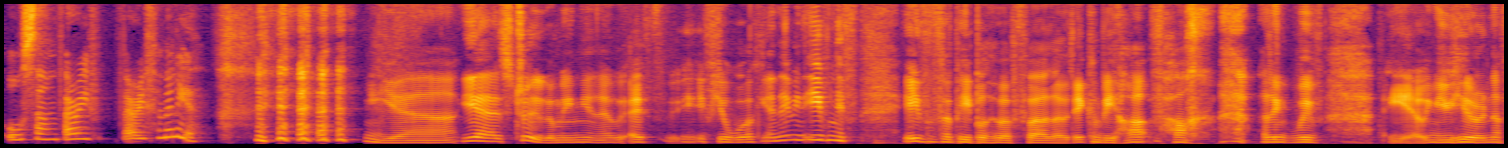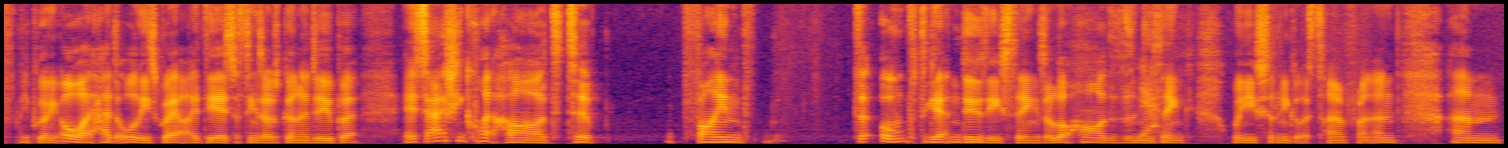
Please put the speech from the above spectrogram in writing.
All sound very very familiar. Yeah, yeah, it's true. I mean, you know, if if you're working, and I mean, even if even for people who are furloughed, it can be hard. hard I think we've, you know, you hear enough people going, "Oh, I had all these great ideas of things I was going to do," but it's actually quite hard to find the oomph to get and do these things. A lot harder than you think when you've suddenly got this time front. And um,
